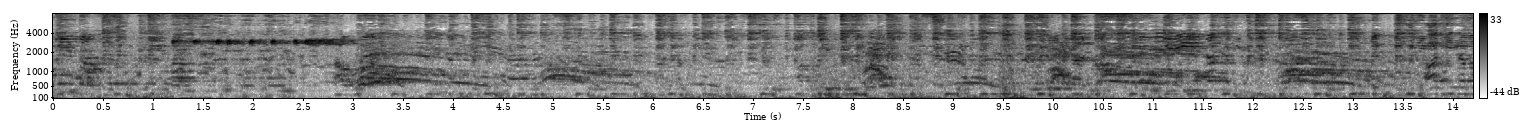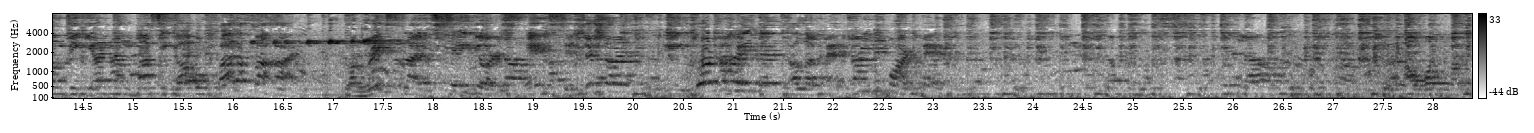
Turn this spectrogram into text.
Atin namang bigyan ng masigabong palakpakan ang Raceline Saviors Institution Incorporated Elementary Department. Awan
